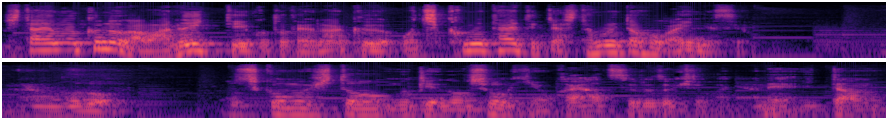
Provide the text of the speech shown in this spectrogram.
下へ向くのが悪いっていうことではなく、落ち込みたいときは下向いた方がいいんですよ。なるほど。落ち込む人向けの商品を開発するときとかにはね、一旦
